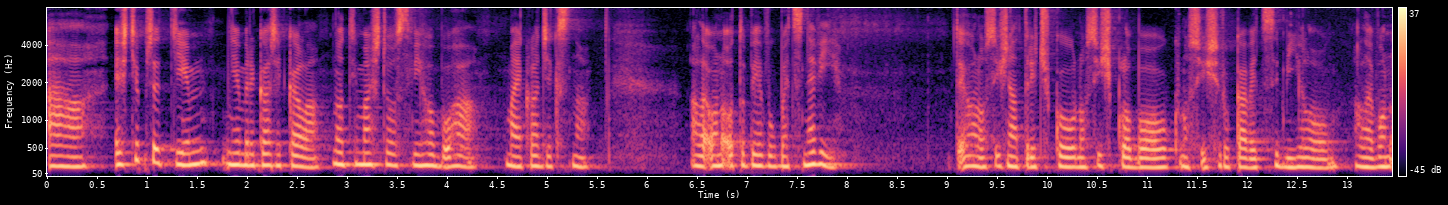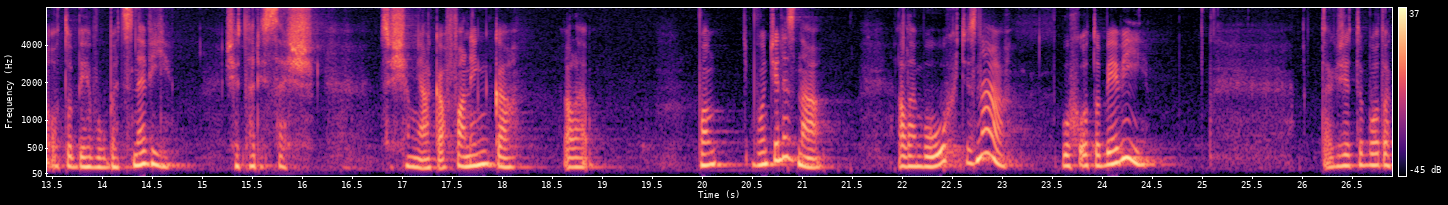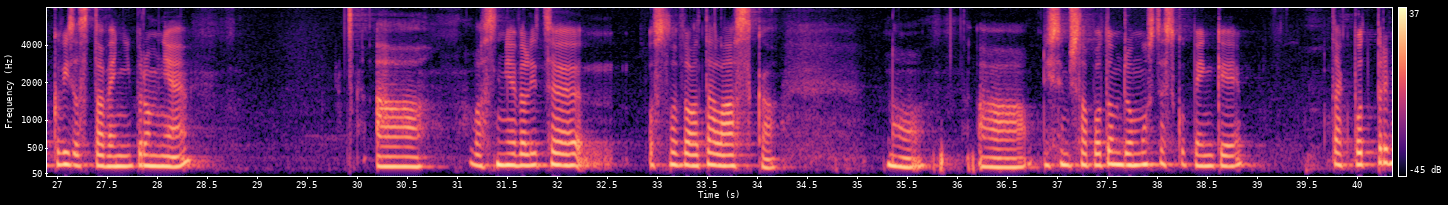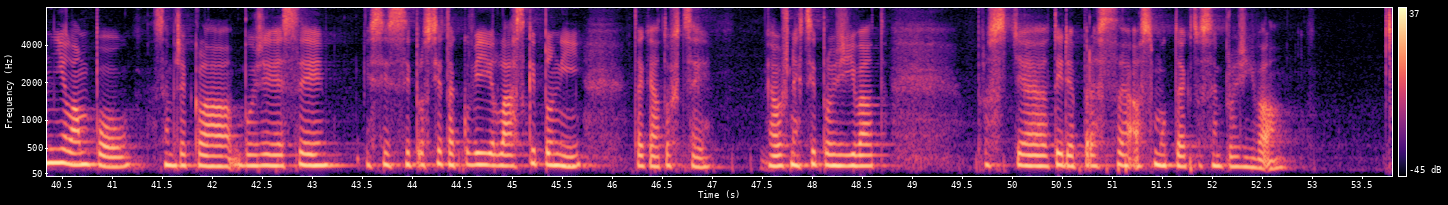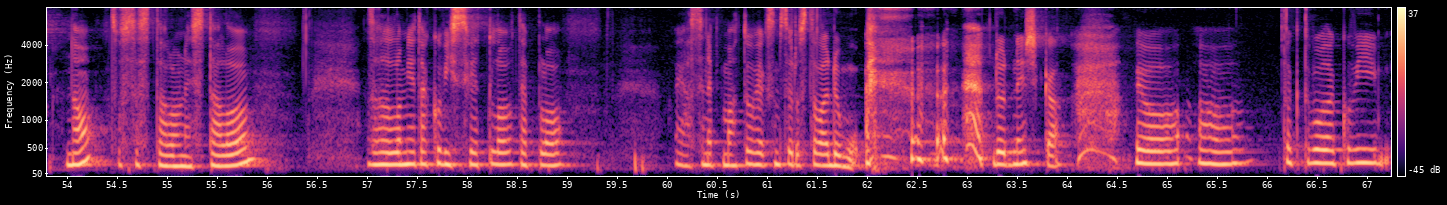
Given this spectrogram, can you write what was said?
A ještě předtím mě Mirka říkala, no ty máš toho svého boha, Michaela Jacksona, ale on o tobě vůbec neví. Ty ho nosíš na tričku, nosíš klobouk, nosíš rukavici bílou, ale on o tobě vůbec neví, že tady seš. Seš nějaká faninka, ale on, on tě nezná. Ale Bůh tě zná. Bůh o tobě ví. Takže to bylo takové zastavení pro mě. A vlastně mě velice oslovila ta láska. No a když jsem šla potom domů z té skupinky, tak pod první lampou jsem řekla, bože, jestli, jestli jsi prostě takový lásky plný, tak já to chci. Já už nechci prožívat prostě ty deprese a smutek, co jsem prožívala. No, co se stalo, nestalo. Zalilo mě takový světlo, teplo. A já si nepamatuju, jak jsem se dostala domů. Do dneška. Jo, a tak to bylo takový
